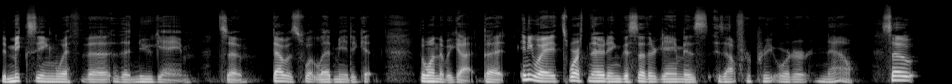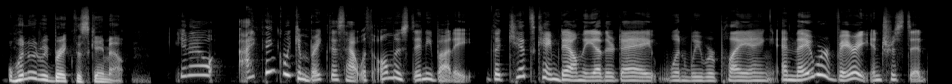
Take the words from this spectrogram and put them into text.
the mixing with the the new game. So that was what led me to get the one that we got. But anyway, it's worth noting this other game is is out for pre-order now. So when would we break this game out? You know, I think we can break this out with almost anybody. The kids came down the other day when we were playing, and they were very interested.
